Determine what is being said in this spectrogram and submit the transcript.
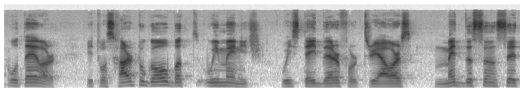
Whatever, it was hard to go, but we managed. We stayed there for three hours, met the sunset,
